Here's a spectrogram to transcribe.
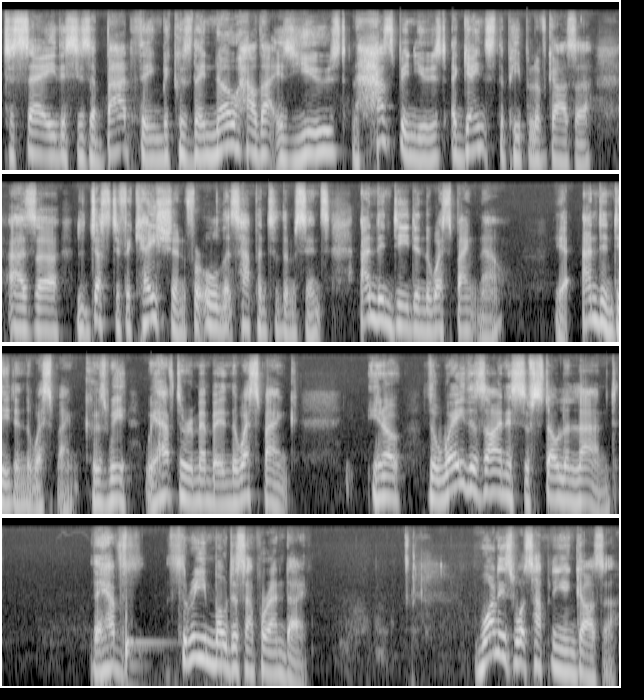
to say this is a bad thing because they know how that is used and has been used against the people of Gaza as a justification for all that's happened to them since, and indeed in the West Bank now. Yeah, and indeed in the West Bank, because we, we have to remember in the West Bank, you know, the way the Zionists have stolen land, they have three modus operandi. One is what's happening in Gaza,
